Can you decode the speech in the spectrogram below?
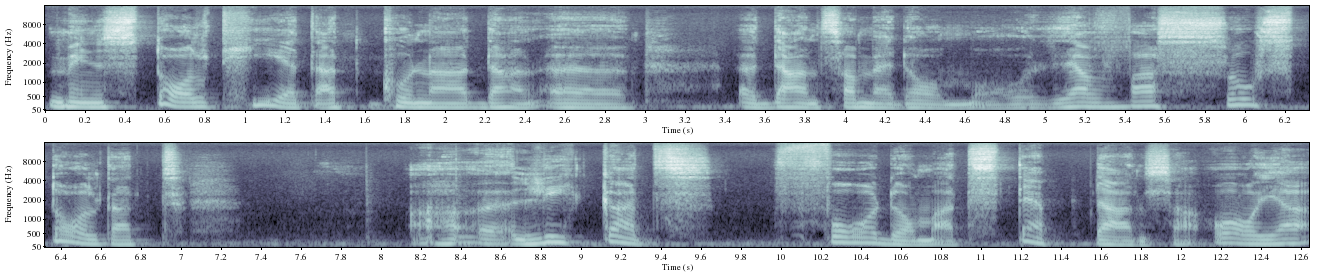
min stolthet att kunna dan äh, dansa med dem. Och jag var så stolt att ha lyckats få dem att steppdansa. Oh, ja,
